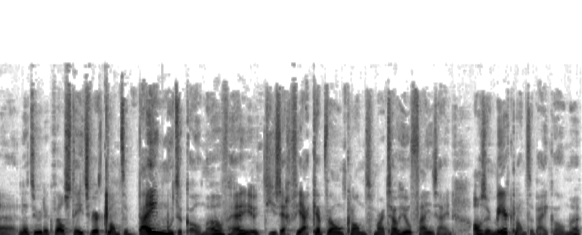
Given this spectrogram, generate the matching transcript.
uh, natuurlijk wel steeds weer klanten bij moeten komen, of hè, je, je, zegt van ja, ik heb wel een klant, maar het zou heel fijn zijn als er meer klanten bij komen,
